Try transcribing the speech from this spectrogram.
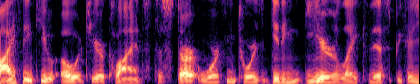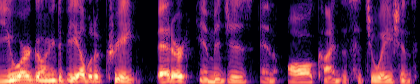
I think you owe it to your clients to start working towards getting gear like this because you are going to be able to create better images in all kinds of situations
